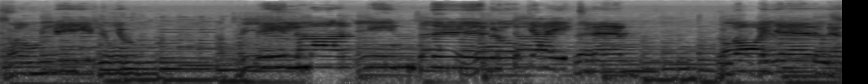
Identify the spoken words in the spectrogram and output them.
som i fjol vill man inte bråka i kläm Vad gäller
